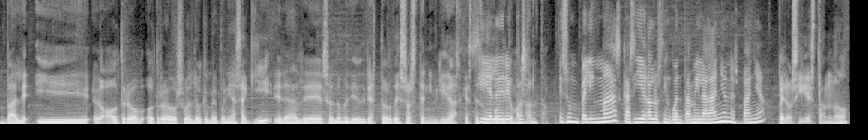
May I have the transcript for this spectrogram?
Vale, y otro, otro sueldo que me ponías aquí era de sueldo medio de director de sostenibilidad, que este Sí, es el un poquito más alto. Es un pelín más, casi llega a los 50.000 al año en España, Pero sigue estando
